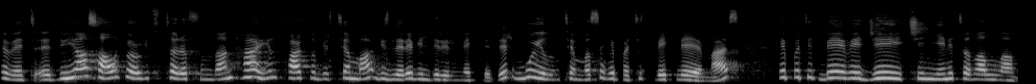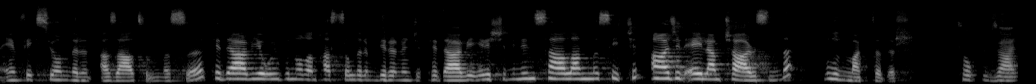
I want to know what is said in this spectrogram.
Evet, e, Dünya Sağlık Örgütü tarafından her yıl farklı bir tema bizlere bildirilmektedir. Bu yılın teması hepatit bekleyemez. Hepatit B ve C için yeni tanı alınan enfeksiyonların azaltılması, tedaviye uygun olan hastaların bir an önce tedavi erişiminin sağlanması için acil eylem çağrısında bulunmaktadır. Çok güzel.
